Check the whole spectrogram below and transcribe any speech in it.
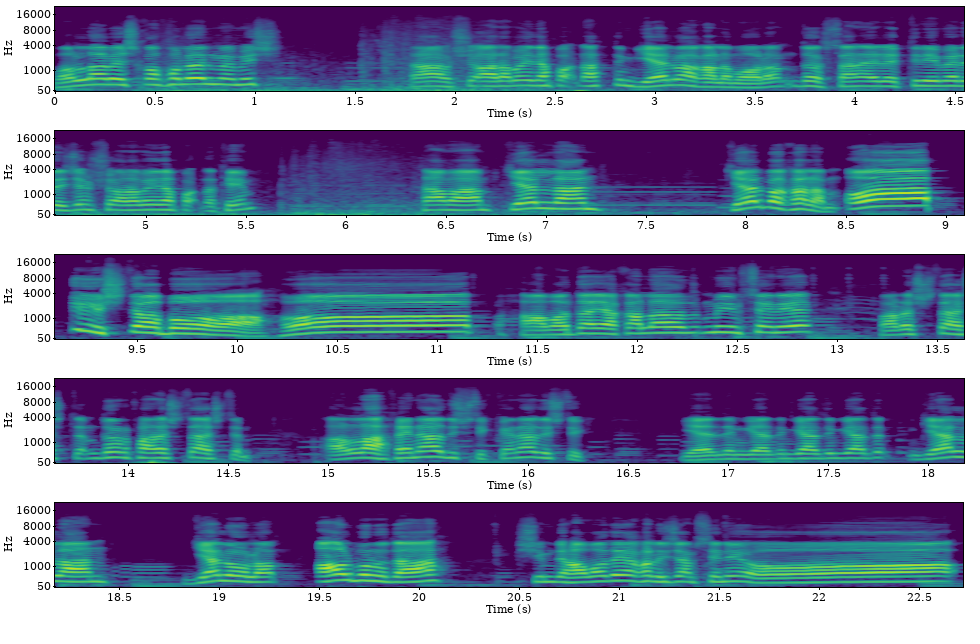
Vallahi beş kafalı ölmemiş. Tamam şu arabayı da patlattım. Gel bakalım oğlum. Dur sana elektriği vereceğim. Şu arabayı da patlatayım. Tamam gel lan. Gel bakalım. Hop işte bu. Hop. Havada yakalar mıyım seni? Paraşütü açtım. Dur paraşütü açtım. Allah fena düştük fena düştük. Geldim geldim geldim geldim. Gel lan. Gel oğlum. Al bunu da. Şimdi havada yakalayacağım seni. Oo,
